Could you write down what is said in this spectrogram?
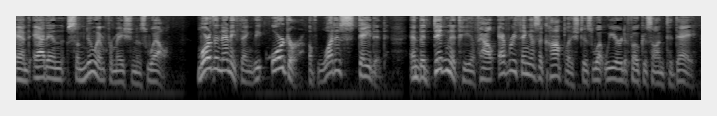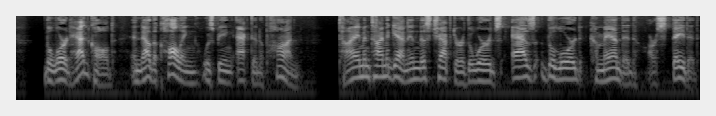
and add in some new information as well. More than anything, the order of what is stated and the dignity of how everything is accomplished is what we are to focus on today. The Lord had called, and now the calling was being acted upon. Time and time again in this chapter, the words, as the Lord commanded, are stated.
